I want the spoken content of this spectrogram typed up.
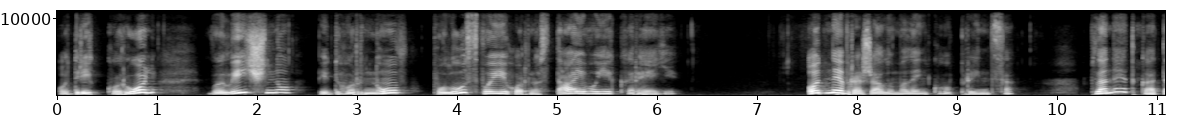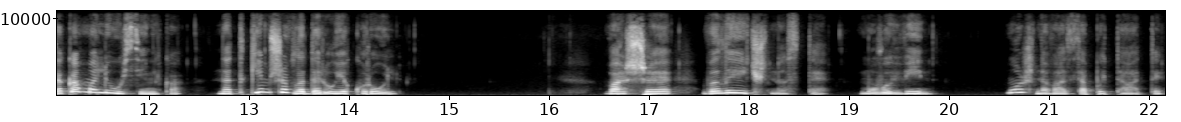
Одрік король велично підгорнув полу своєї горностаєвої киреї. Одне вражало маленького принца. Планетка така малюсінька, над ким же владарює король. Ваше величносте, мовив він, можна вас запитати?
